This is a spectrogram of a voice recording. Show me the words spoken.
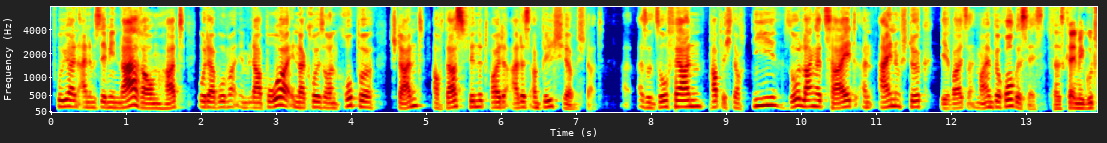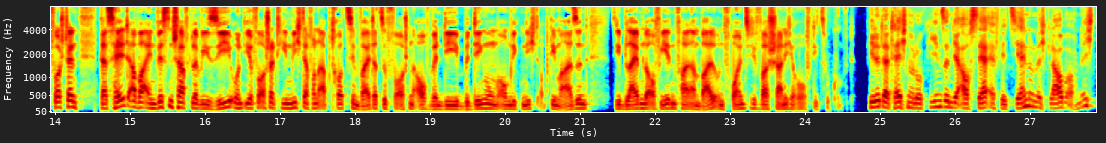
früher in einem Seminarraum hat oder wo man im Labor in einer größeren Gruppe stand. Auch das findet heute alles am Bildschirm statt. Also insofern habe ich noch nie so lange Zeit an einem Stück jeweils in meinem Büro gesessen. Das kann ich mir gut vorstellen. Das hält aber ein Wissenschaftler wie Sie und Ihr Forscherteam nicht davon ab, trotzdem weiter zu forschen, auch wenn die Bedingungen im Augenblick nicht optimal sind. Sie bleiben da auf jeden Fall am Ball und freuen sich wahrscheinlich auch auf die Zukunft. Viele der Technologien sind ja auch sehr effizient und ich glaube auch nicht,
